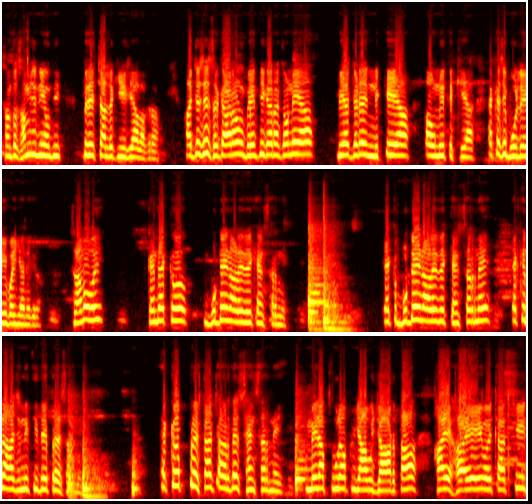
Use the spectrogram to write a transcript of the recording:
ਸਾਨੂੰ ਤਾਂ ਸਮਝ ਨਹੀਂ ਆਉਂਦੀ ਵੀ ਚੱਲ ਕੀ ਰਿਹਾ ਵਗਰਾ ਅੱਜ ਅਸੀਂ ਸਰਕਾਰਾਂ ਨੂੰ ਬੇਨਤੀ ਕਰਨਾ ਚਾਹੁੰਦੇ ਆ ਵੀ ਆ ਜਿਹੜੇ ਨਿੱਕੇ ਆ ਆ ਤਿੱਖੇ ਆ। ਇੱਕ ਅਸੀਂ ਬੋਲੇ ਵੀ ਪਈਆਂ ਨੇ ਕਿਰਾ। ਸਲਾਮਾ ਬਾਈ? ਕਹਿੰਦਾ ਇੱਕ ਬੁੱਢੇ ਨਾਲੇ ਦੇ ਕੈਂਸਰ ਨੇ। ਇੱਕ ਬੁੱਢੇ ਨਾਲੇ ਦੇ ਕੈਂਸਰ ਨੇ, ਇੱਕ ਰਾਜਨੀਤੀ ਦੇ ਪ੍ਰੈਸ਼ਰ ਨੇ। ਇੱਕ ਭ੍ਰਿਸ਼ਟਾਚਾਰ ਦੇ ਸੈਂਸਰ ਨੇ। ਮੇਰਾ ਪੂਰਾ ਪੰਜਾਬ ਉਜਾੜਤਾ। ਹਾਏ ਹਾਏ ਓ ਚਾਚੀ।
